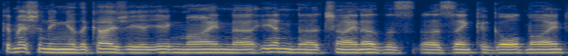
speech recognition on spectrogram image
commissioning of the Caijiaying mine uh, in uh, China, the uh, zinc gold mine.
